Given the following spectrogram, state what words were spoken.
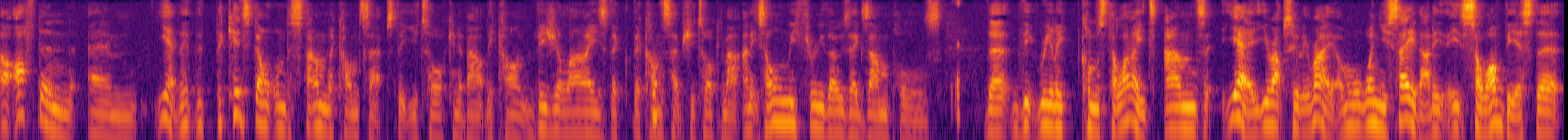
often, um, yeah, the, the, the, kids don't understand the concepts that you're talking about. They can't visualize the, the concepts you're talking about, and it's only through those examples that it really comes to light. And yeah, you're absolutely right. And when you say that, it, it's so obvious that,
